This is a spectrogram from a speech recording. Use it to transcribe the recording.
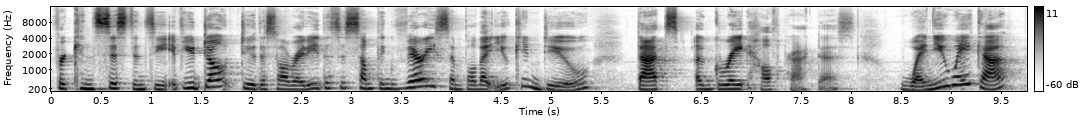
for consistency. If you don't do this already, this is something very simple that you can do that's a great health practice. When you wake up,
